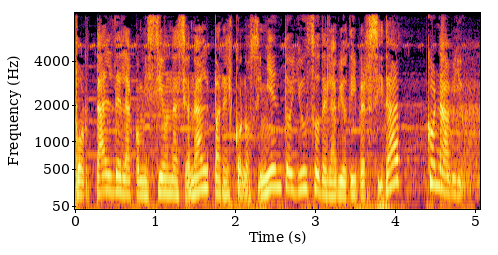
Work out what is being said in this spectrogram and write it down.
portal de la Comisión Nacional para el Conocimiento y Uso de la Biodiversidad, CONABIO.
